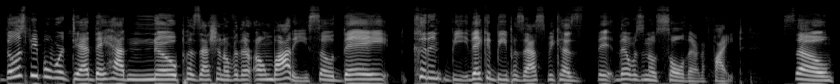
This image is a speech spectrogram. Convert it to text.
those people were dead. They had no possession over their own body, so they couldn't be. They could be possessed because they, there was no soul there to fight. So.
